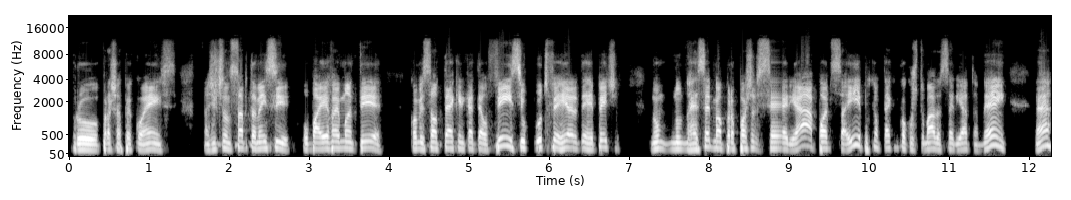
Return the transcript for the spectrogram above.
para a Chapecoense. A gente não sabe também se o Bahia vai manter comissão técnica até o fim, se o Guto Ferreira, de repente, não, não, recebe uma proposta de Série A, pode sair, porque é um técnico acostumado a Série A também, né?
